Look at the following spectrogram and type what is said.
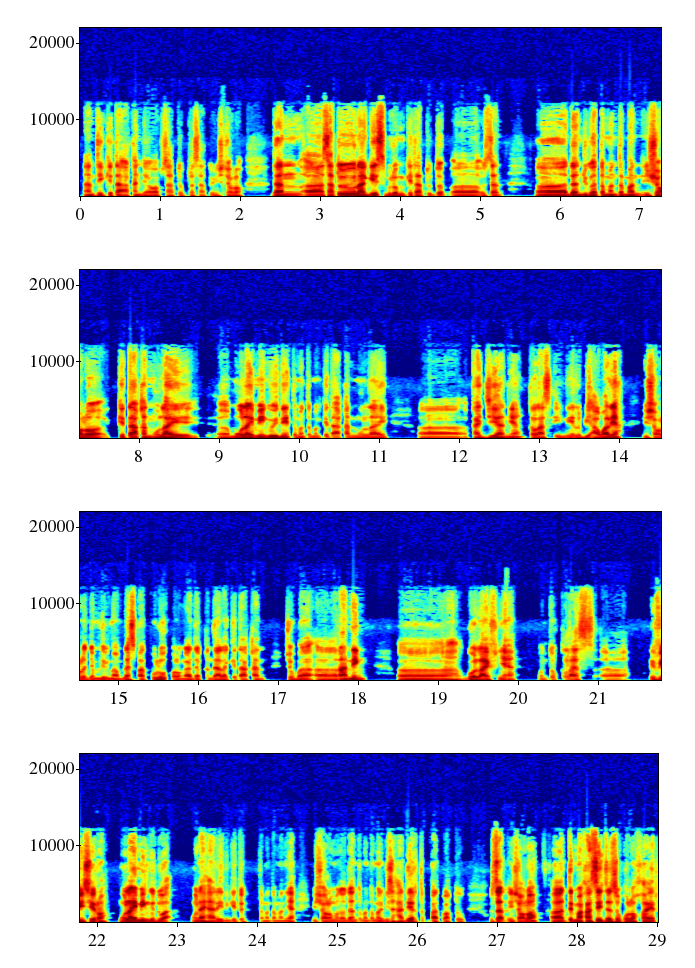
Nanti kita akan jawab satu persatu insya Allah. Dan uh, satu lagi sebelum kita tutup uh, Ustadz uh, dan juga teman-teman, insya Allah kita akan mulai mulai minggu ini teman-teman kita akan mulai uh, kajiannya kelas ini lebih awal ya. Insya Allah jam 15.40 kalau nggak ada kendala kita akan coba uh, running uh, go live-nya untuk kelas uh, revisi roh mulai minggu dua mulai hari ini gitu teman-teman ya insya Allah mudah-mudahan teman-teman bisa hadir tepat waktu Ustadz insya Allah uh, terima kasih jazakallah khair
